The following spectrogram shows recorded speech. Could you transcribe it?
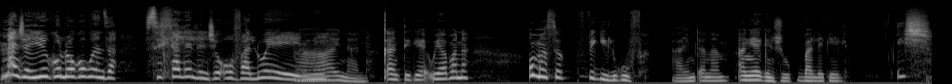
Manje yikho lokho kwenza sihlalele nje ovalweni. Hayi nana, kanti ke uyabona uma sekufikile ukufa, hayi mntanami, angeke nje ukubalekele. Ish.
